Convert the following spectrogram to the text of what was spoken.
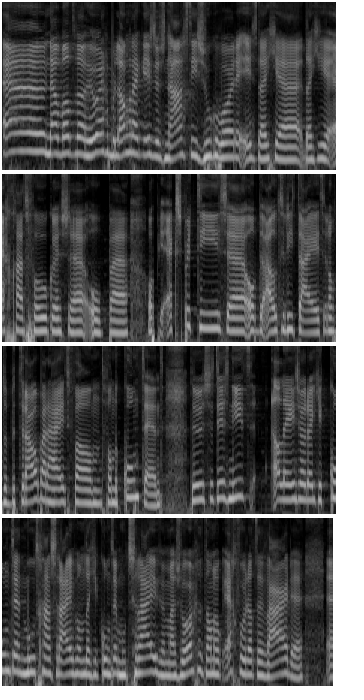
uh, nou, wat wel heel erg belangrijk is, dus naast die zoekwoorden, is dat je dat je, je echt gaat focussen op, uh, op je expertise, op de autoriteit en op de betrouwbaarheid van, van de content. Dus het is niet alleen zo dat je content moet gaan schrijven omdat je content moet schrijven. Maar zorg er dan ook echt voor dat er waarde, uh,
